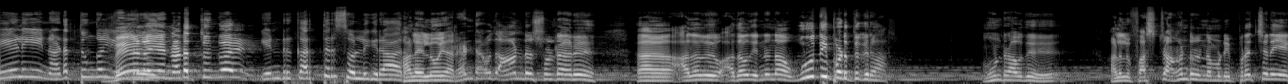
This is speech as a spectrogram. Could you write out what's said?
வேலையை நடத்துங்கள் வேலையை நடத்துங்கள். என்று கர்த்தர் சொல்லுகிறார். ஹalleluya. ரெண்டாவது ஆண்டவர் சொல்றாரு. அதாவது அதாவது என்னன்னா உறுதிப்படுத்துகிறார். மூன்றாவது அல்லது ஃபர்ஸ்ட் ஆண்டவர் நம்முடைய பிரச்சனையை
